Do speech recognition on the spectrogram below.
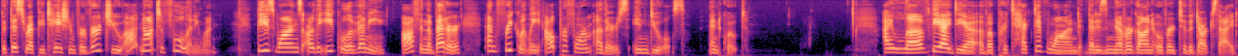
but this reputation for virtue ought not to fool anyone. These wands are the equal of any, often the better, and frequently outperform others in duels. I love the idea of a protective wand that has never gone over to the dark side.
